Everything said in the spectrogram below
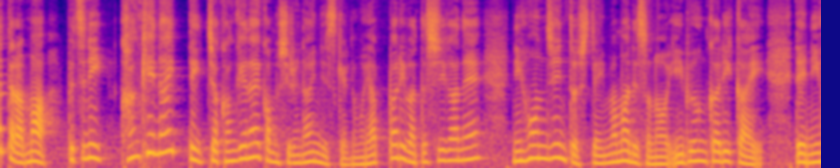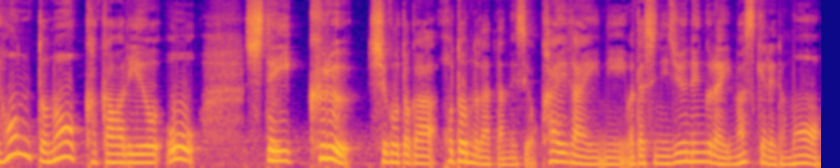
えたら、まあ別に関係ないって言っちゃ関係ないかもしれないんですけれども、やっぱり私がね、日本人として今までその異文化理解で日本との関わりをしてくる仕事がほとんどだったんですよ。海外に私20年ぐらいいますけれども、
